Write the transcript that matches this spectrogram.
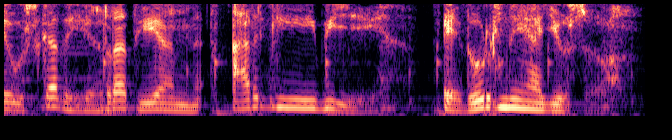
Euskadi Erratian argi ibili, Edurne Ayuso.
